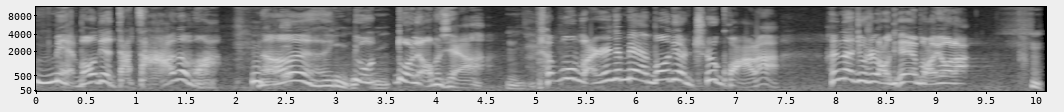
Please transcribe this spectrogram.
面包店打杂的吗？那有多了不起啊？他不把人家面包店吃垮了，那就是老天爷保佑了。哼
